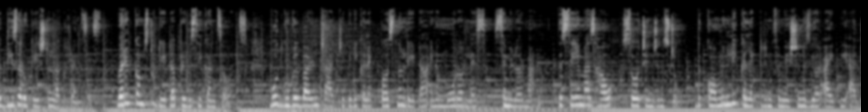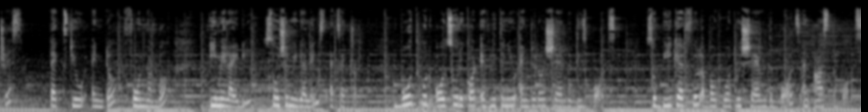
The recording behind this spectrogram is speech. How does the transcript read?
but these are occasional occurrences. When it comes to data privacy concerns, both Google Bard and ChatGPT collect personal data in a more or less similar manner, the same as how search engines do. The commonly collected information is your IP address, text you enter, phone number, email ID, social media links, etc. Both would also record everything you enter or share with these bots. So be careful about what you share with the bots and ask the bots.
